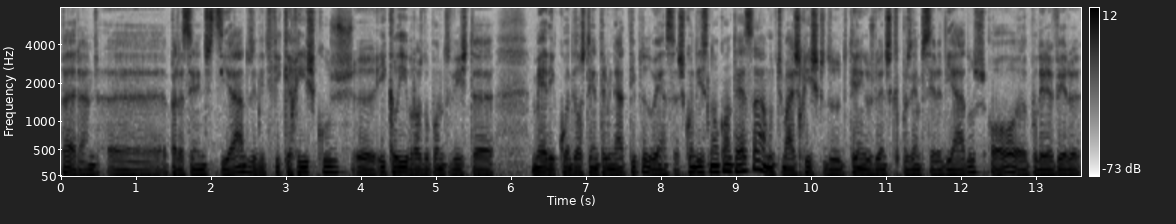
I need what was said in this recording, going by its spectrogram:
para, uh, para serem anestesiados, identifica riscos, uh, equilibra-os do ponto de vista médico quando eles têm determinado tipo de doenças. Quando isso não acontece, há muitos mais riscos de, de terem os doentes que, por exemplo, ser adiados ou uh, poder haver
